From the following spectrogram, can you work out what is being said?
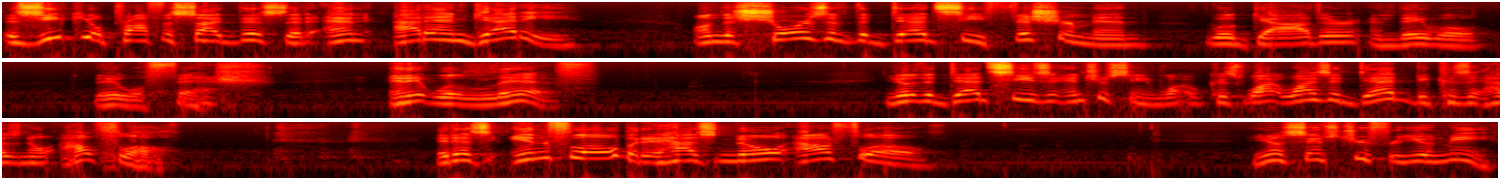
Ezekiel prophesied this that at En Gedi, on the shores of the Dead Sea, fishermen will gather and they will, they will fish, and it will live. You know, the Dead Sea is interesting because why, why is it dead? Because it has no outflow. It has inflow, but it has no outflow. You know, same's true for you and me.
